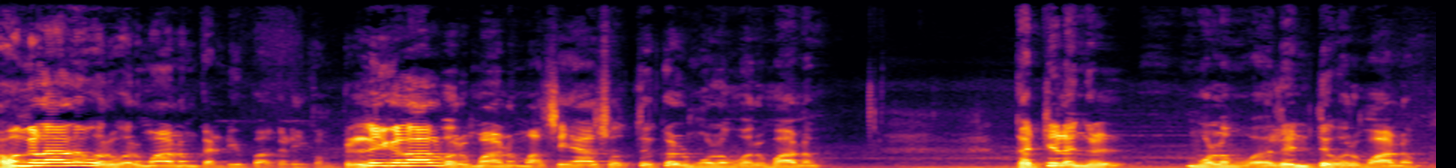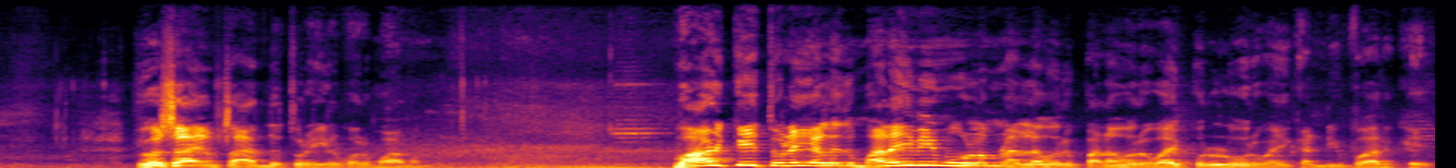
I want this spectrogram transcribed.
அவங்களால் ஒரு வருமானம் கண்டிப்பாக கிடைக்கும். பிள்ளைகளால் வருமானம் அசையா சொத்துக்கள் மூலம் வருமானம் கட்டிடங்கள் மூலம் ரெண்ட்டு வருமானம் விவசாயம் சார்ந்த துறையில் வருமானம். வாழ்க்கை துணை அல்லது மனைவி மூலம் நல்ல ஒரு பண வருவாய் பொருள் வருவாய் கண்டிப்பாக இருக்குது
